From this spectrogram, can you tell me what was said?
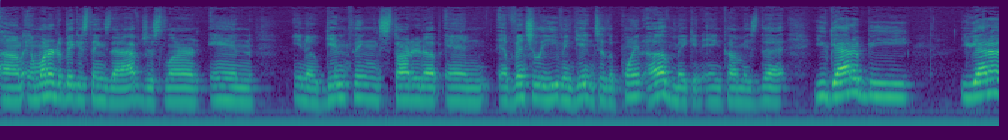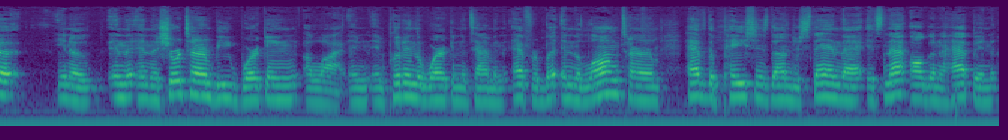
Um, and one of the biggest things that I've just learned in you know getting things started up and eventually even getting to the point of making income is that you gotta be you gotta you know in the in the short term be working a lot and, and put in the work and the time and the effort. But in the long term have the patience to understand that it's not all going to happen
